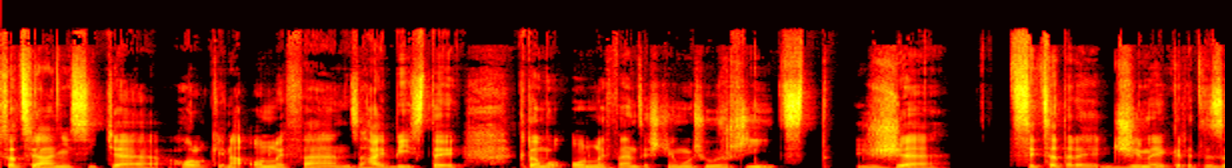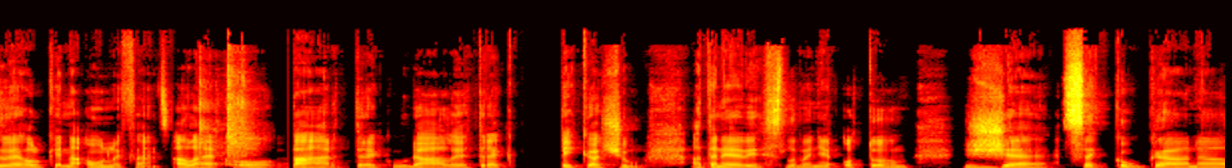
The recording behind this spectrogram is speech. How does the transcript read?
sociální sítě, holky na OnlyFans, Beasty. K tomu OnlyFans ještě můžu říct, že Sice tedy Jimmy kritizuje holky na OnlyFans, ale o pár tracků dál je track Pikachu. A ten je vysloveně o tom, že se kouká na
